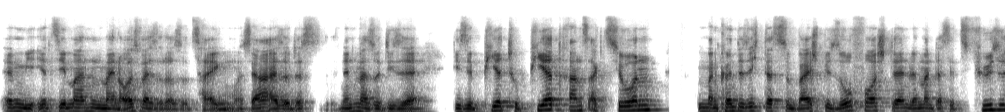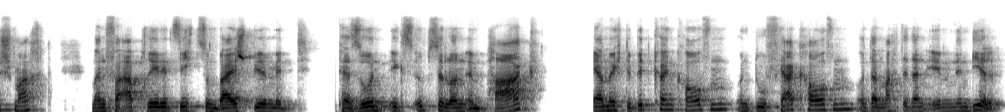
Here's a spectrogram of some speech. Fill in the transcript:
jetzt jemanden meinen Ausweis oder so zeigen muss. Ja, also das nennt man so diese, diese Peer-to-Peer-Transaktion. Man könnte sich das zum Beispiel so vorstellen, wenn man das jetzt physisch macht. Man verabredet sich zum Beispiel mit Person XY im Park. Er möchte Bitcoin kaufen und du verkaufen und dann macht er dann eben einen Deal.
